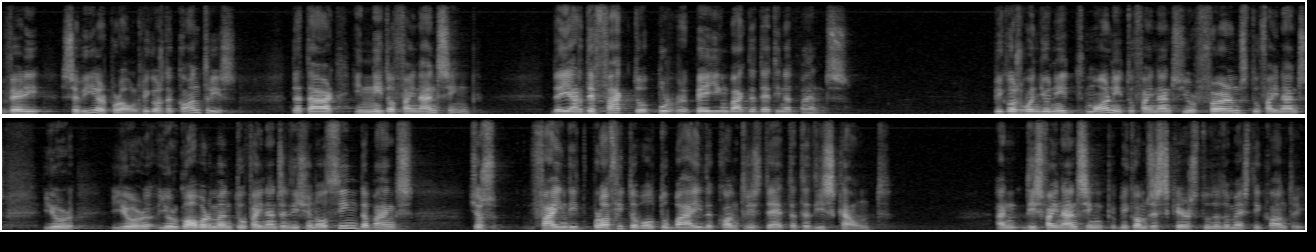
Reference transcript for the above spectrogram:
very severe problems because the countries that are in need of financing, they are de facto paying back the debt in advance. Because when you need money to finance your firms, to finance your, your, your government, to finance additional things, the banks just find it profitable to buy the country's debt at a discount, and this financing becomes scarce to the domestic country.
